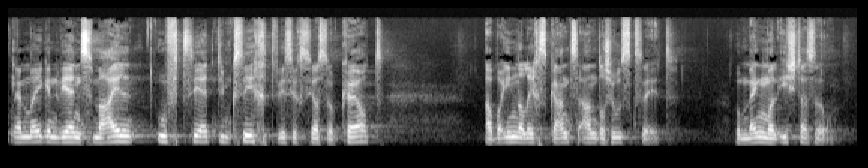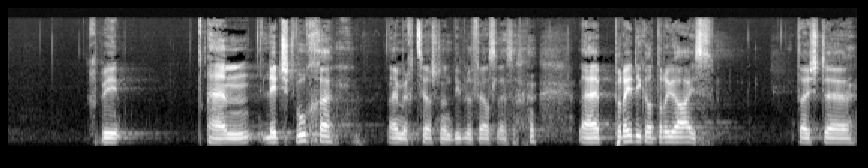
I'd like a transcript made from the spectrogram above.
wenn man irgendwie ein Smile aufzieht im Gesicht, wie sich ja so gehört, aber innerlich ganz anders aussieht. Und manchmal ist das so. Ich bin ähm, letzte Woche, ich möchte zuerst noch einen Bibelvers lesen, äh, Prediger 3,1. Da ist der,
